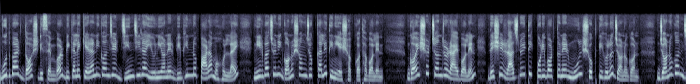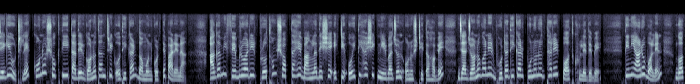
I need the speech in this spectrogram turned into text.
বুধবার দশ ডিসেম্বর বিকালে কেরানীগঞ্জের জিনজিরা ইউনিয়নের বিভিন্ন পাড়া মহল্লায় নির্বাচনী গণসংযোগকালে তিনি এসব কথা বলেন। গয়েশ্বরচন্দ্র শরদিন্দ্র রায় বলেন, দেশের রাজনৈতিক পরিবর্তনের মূল শক্তি হল জনগণ। জনগণ জেগে উঠলে কোনো শক্তিই তাদের গণতান্ত্রিক অধিকার দমন করতে পারে না। আগামী ফেব্রুয়ারির প্রথম সপ্তাহে বাংলাদেশে একটি ঐতিহাসিক নির্বাচন অনুষ্ঠিত হবে, যা জনগণের ভোটাধিকার পুনরুদ্ধারের পথ খুলে দেবে। তিনি আরও বলেন, গত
